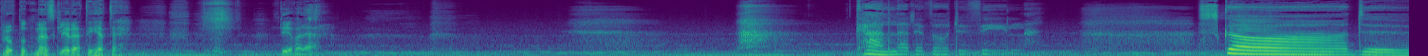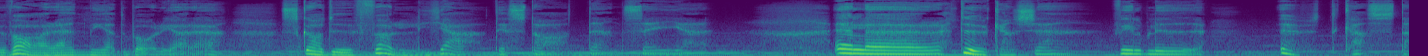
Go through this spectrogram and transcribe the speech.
Brott mot mänskliga rättigheter. Det är vad det är. Kalla det vad du vill. Ska du vara en medborgare ska du följa det staten säger. Eller du kanske vill bli utkastad.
